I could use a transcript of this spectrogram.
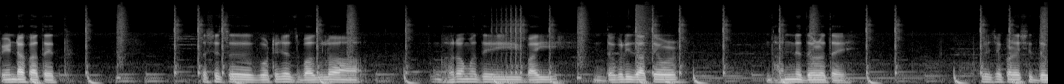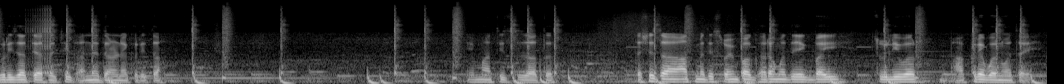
पेंडा खात आहेत. तसेच गोठ्याच्याच बाजूला घरामध्ये ही बाई दगडी जात्यावर धान्य दळत आहे. पुढच्या काळाशी अशी दगडी जाते असायची धान्य दळण्याकरिता. हे मातीचं जातं. तसेच आतमध्ये स्वयंपाकघरामध्ये एक बाई चुलीवर भाकऱ्या बनवत आहे.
